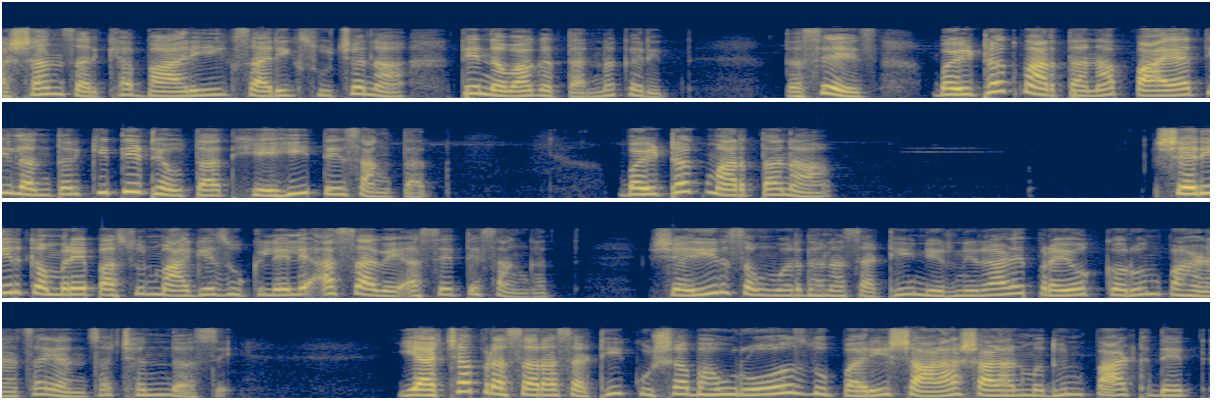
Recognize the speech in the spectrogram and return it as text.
अशांसारख्या बारीक सारीक सूचना ते नवागतांना करीत. तसेच बैठक मारताना पायातील अंतर किती ठेवतात हेही ते सांगतात. बैठक मारताना शरीर कमरेपासून मागे झुकलेले असावे असे ते सांगत शरीर संवर्धनासाठी निरनिराळे प्रयोग करून पाहण्याचा यांचा छंद असे. याच्या प्रसारासाठी कुशाभाऊ रोज दुपारी शाळा शाळांमधून पाठ देत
